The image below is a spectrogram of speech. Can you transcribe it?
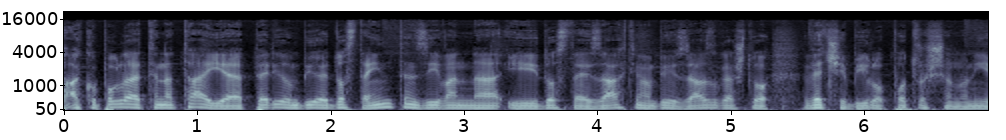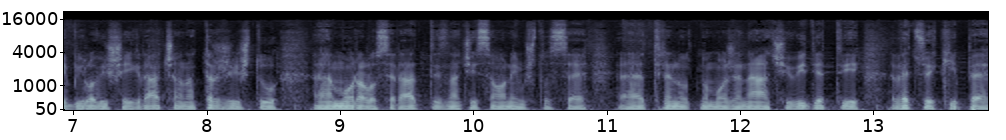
ako pogledate na taj eh, period, bio je dosta intenzivan eh, i dosta je zahtjevan, bio iz razloga što već je bilo potrošeno, nije bilo više igrača na tržištu, moralo se raditi znači sa onim što se trenutno može naći vidjeti, već su ekipe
